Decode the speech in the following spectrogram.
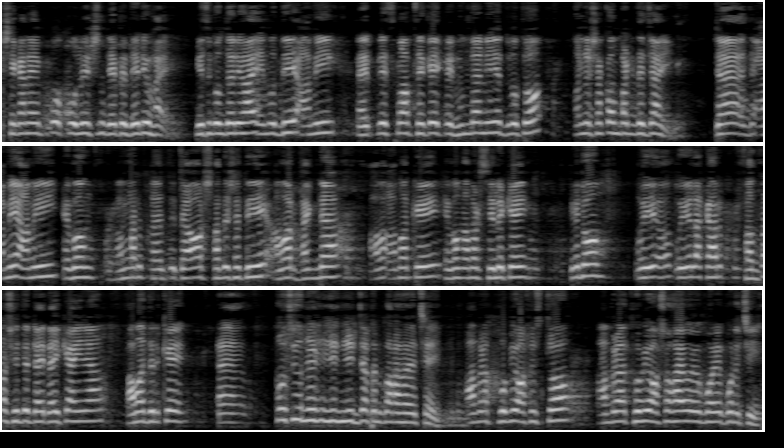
সেখানে পুলিশ যেতে দেরি হয়, কিছুক্ষণ দেরি হয়। এর মধ্যে আমি প্রেস ক্লাব থেকে একটি হুন্ডা নিয়ে দ্রুত অন্বেষা কোম্পানিতে যাই। আমি আমি এবং আমার যাওয়ার সাথে সাথে আমার ভাগনা আমাকে এবং আমার ছেলেকে একদম ওই ওই এলাকার সন্ত্রাসীদের দায়- দায়িকা আইনা। আমাদেরকে প্রচুর নির- নির্যাতন করা হয়েছে। আমরা খুবই অসুস্থ, আমরা খুবই অসহায় হয়ে পড়ে পড়েছি।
